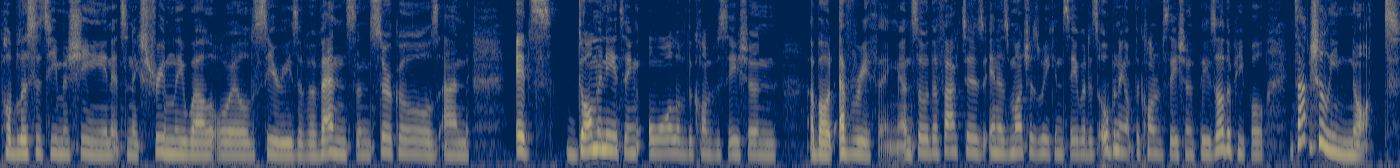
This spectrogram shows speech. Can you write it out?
publicity machine. It's an extremely well-oiled series of events and circles and it's dominating all of the conversation about everything. And so the fact is, in as much as we can say, but it's opening up the conversation for these other people, it's actually not.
